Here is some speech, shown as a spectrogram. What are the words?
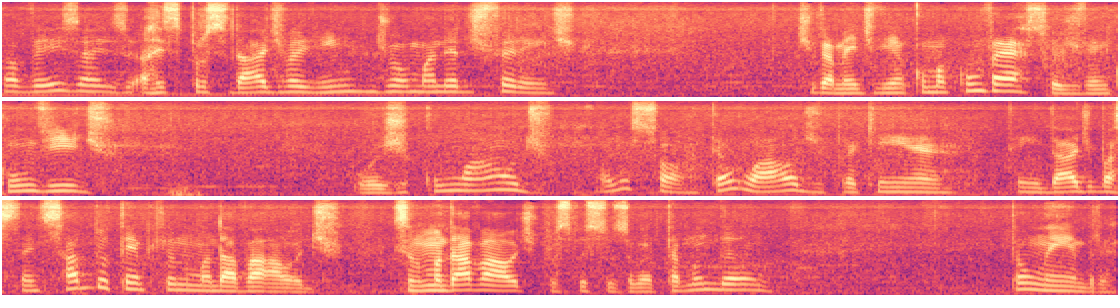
talvez a reciprocidade vai vir de uma maneira diferente. Antigamente vinha com uma conversa, hoje vem com um vídeo. Hoje com áudio. Olha só, até o áudio, para quem é, tem idade bastante, sabe do tempo que eu não mandava áudio. Você não mandava áudio para as pessoas, agora está mandando. Então lembra,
